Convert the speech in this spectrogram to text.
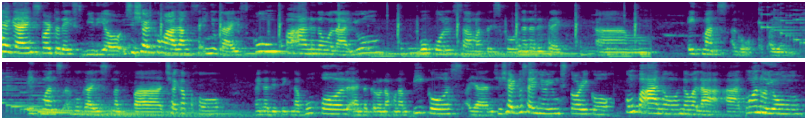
Hi guys! For today's video, isi-share ko nga lang sa inyo guys kung paano nawala yung bukol sa matris ko na na-detect um, 8 months ago. Ayun. 8 months ago guys, nagpa-check up ako. May na-detect na bukol and nagkaroon ako ng PCOS. Ayan. Si-share ko sa inyo yung story ko kung paano nawala at kung ano yung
